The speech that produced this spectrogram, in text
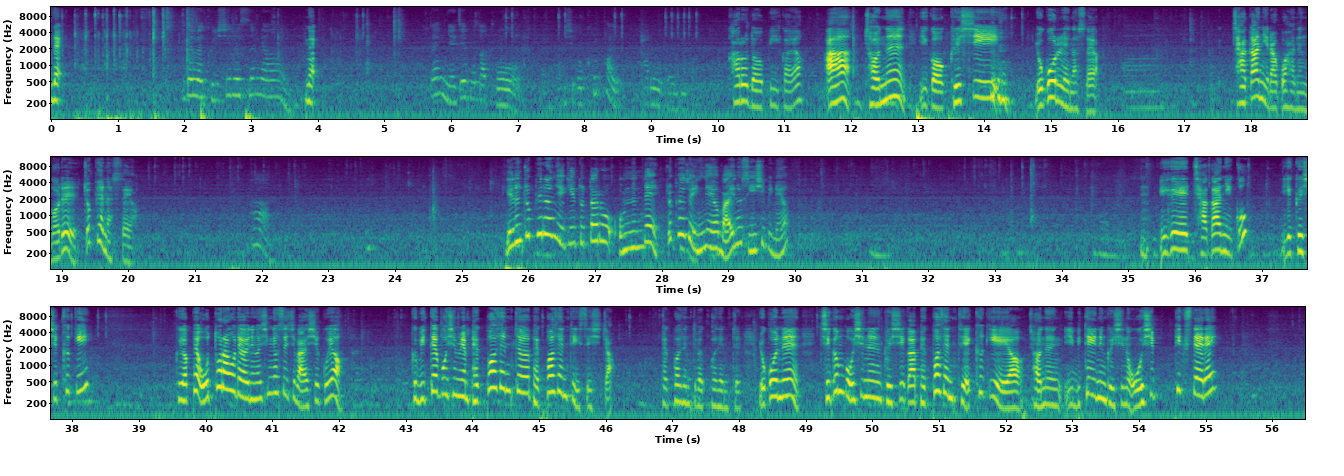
네. 근데 왜 글씨를 쓰면 네. 땡 예제보다 더 글씨가 클까요? 가로 넓이가. 가로 너비가요? 아, 저는 이거 글씨 요거를 해놨어요. 아. 자간이라고 하는 거를 좁혀놨어요. 얘는 좁히라는 얘기도 따로 없는데 좁혀져 있네요. 마이너스 20이네요. 음, 이게 자간이고 이게 글씨 크기 그 옆에 오토라고 되어 있는 건 신경 쓰지 마시고요. 그 밑에 보시면 100% 100% 있으시죠? 100% 100% 요거는 지금 보시는 글씨가 100%의 크기예요. 저는 이 밑에 있는 글씨는 50 픽셀의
